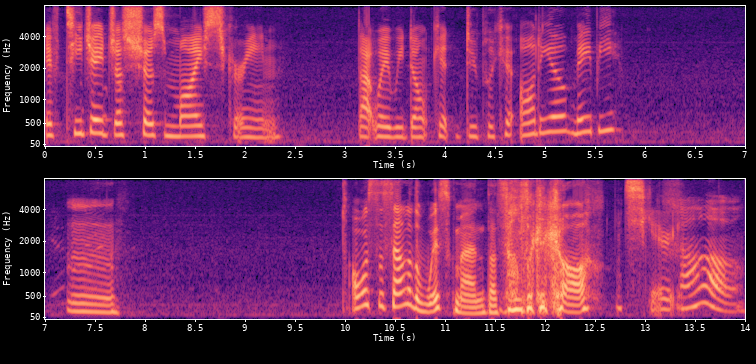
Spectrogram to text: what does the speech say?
if TJ just shows my screen. That way we don't get duplicate audio, maybe? Mm. Oh, what's the sound of the whisk man? That sounds like a car. It's scary. Oh.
